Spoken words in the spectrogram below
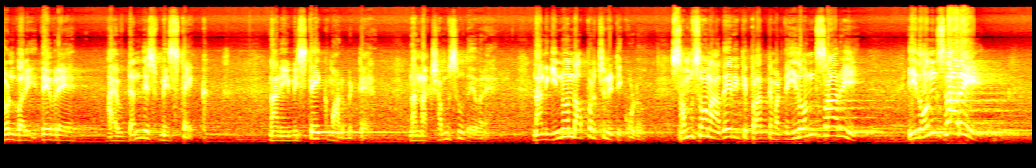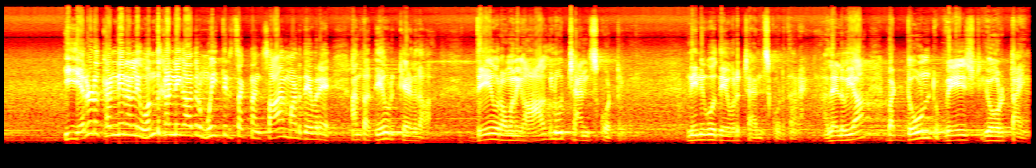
ಡೋಂಟ್ ವರಿ ದೇವ್ರೆ I have done this mistake ನಾನು ಈ ಮಿಸ್ಟೇಕ್ ಮಾಡಿಬಿಟ್ಟೆ. ನನ್ನ ಕ್ಷಮಿಸು ದೇವರೇ. ನನಗೆ ಇನ್ನೊಂದು ಆಪರ್ಚುನಿಟಿ ಕೊಡು. ಸಂಸೋನ ಅದೇ ರೀತಿ ಪ್ರಾರ್ಥನೆ ಮಾಡ್ತೆ, ಇದೊಂದು ಸಾರಿ ಇದೊಂದು ಸಾರಿ. ಈ ಎರಡು ಕಣ್ಣಿನಲ್ಲಿ ಒಂದು ಕಣ್ಣಿಗಾದರೂ ಮುಯ್ ತಿರ್ಸಕ್ಕೆ ನಂಗೆ ಸಹಾಯ ಮಾಡು ದೇವ್ರೆ ಅಂತ ದೇವ್ರು ಕೇಳ್ದ. ದೇವ್ರು ಅವನಿಗೆ ಆಗಲೂ ಚಾನ್ಸ್ ಕೊಟ್ಟರು ನಿನಗೂ ದೇವರು ಚಾನ್ಸ್ ಕೊಡ್ತಾರೆ. Alleluia but don't waste your time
